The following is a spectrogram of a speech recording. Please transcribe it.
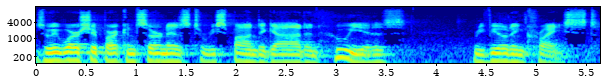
As we worship, our concern is to respond to God and who He is, revealed in Christ.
